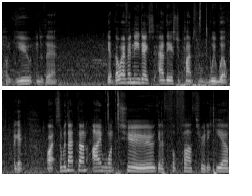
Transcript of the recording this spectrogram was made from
plug you into there. Yep, though if I need to add the extra pipes, we will. Okay, all right, so with that done, I want to get a footpath through to here,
